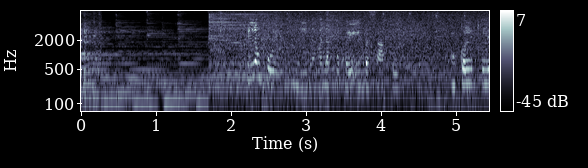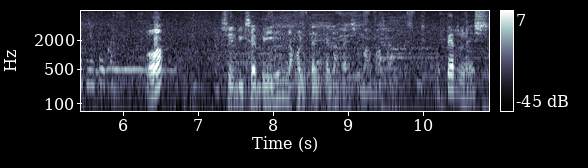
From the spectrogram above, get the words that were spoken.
Yan. Yun lang po, hindi naman na po kayo iba sa akin. Ang kulit-kulit niyo po kasi. Oh? So, ibig sabihin, nakulitan ka lang kaya sumama ka. In fairness,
